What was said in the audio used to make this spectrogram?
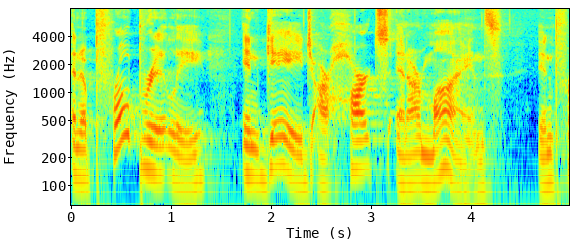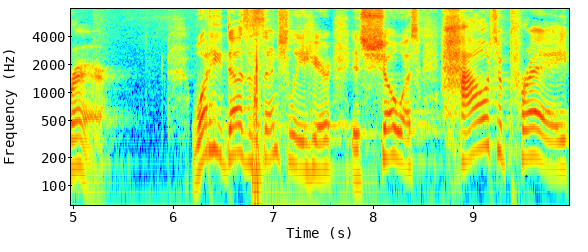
and appropriately engage our hearts and our minds in prayer. What he does essentially here is show us how to pray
